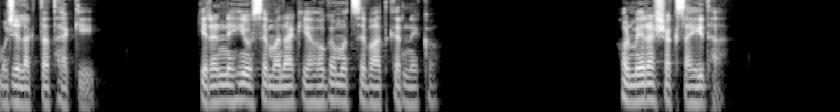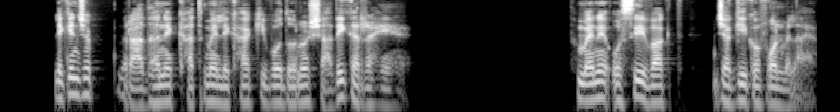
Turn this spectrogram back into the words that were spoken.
मुझे लगता था कि किरण ने ही उसे मना किया होगा मुझसे बात करने को। और मेरा शक सही था। लेकिन जब राधा ने खत में लिखा कि वो दोनों शादी कर रहे हैं मैंने उसी वक्त जग्गी को फ़ोन मिलाया।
